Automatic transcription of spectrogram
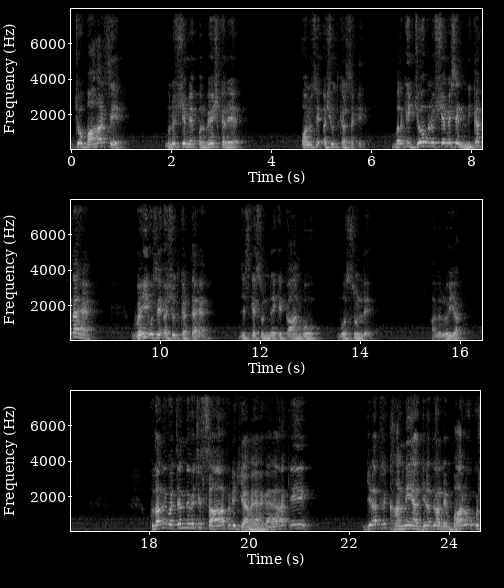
जो बाहर से मनुष्य में प्रवेश करे और उसे अशुद्ध कर सके बल्कि जो मनुष्य में से निकलता है वही उसे अशुद्ध करता है जिसके सुनने के कान हो वो सुन ले हालेलुया ਖੁਦਾ ਦੇ ਵਚਨ ਦੇ ਵਿੱਚ ਸਾਫ਼ ਲਿਖਿਆ ਹੋਇਆ ਹੈਗਾ ਆ ਕਿ ਜਿਹੜਾ ਤੁਸੀਂ ਖਾਣੇ ਆ ਜਿਹੜਾ ਤੁਹਾਡੇ ਬਾਹਰੋਂ ਕੁਝ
